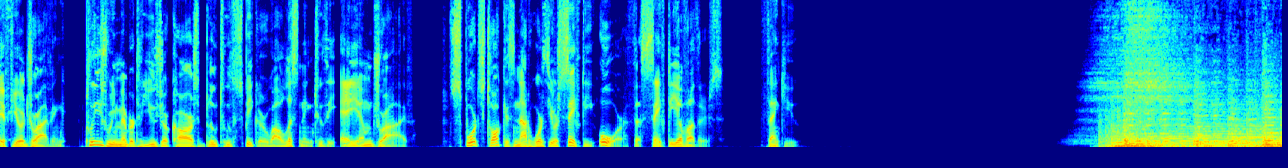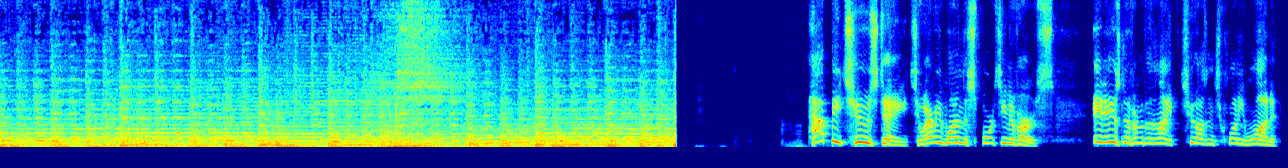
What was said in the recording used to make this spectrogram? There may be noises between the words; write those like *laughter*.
If you're driving, please remember to use your car's Bluetooth speaker while listening to the AM Drive. Sports talk is not worth your safety or the safety of others. Thank you. Happy Tuesday to everyone in the sports universe. It is November the 9th, 2021.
